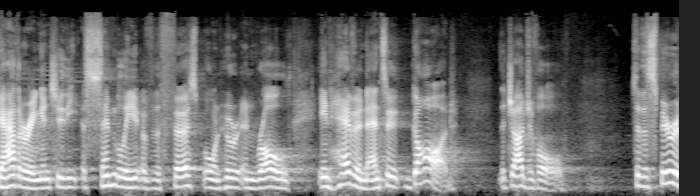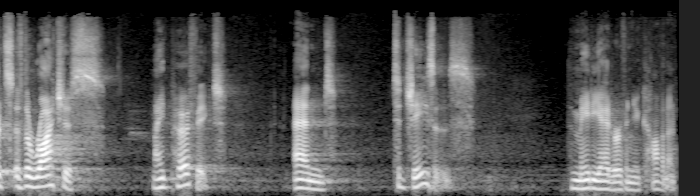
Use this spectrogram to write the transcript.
gathering, and to the assembly of the firstborn who are enrolled in heaven, and to God, the judge of all, to the spirits of the righteous made perfect, and to Jesus, the mediator of a new covenant.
